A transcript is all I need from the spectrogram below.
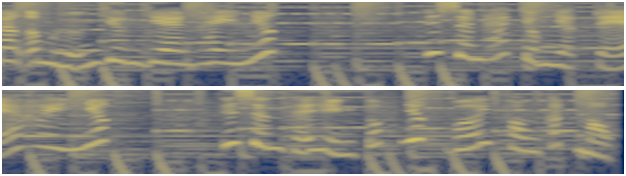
mang âm hưởng dân gian hay nhất, thí sinh hát dòng nhạc trẻ hay nhất, thí sinh thể hiện tốt nhất với phong cách mộc.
